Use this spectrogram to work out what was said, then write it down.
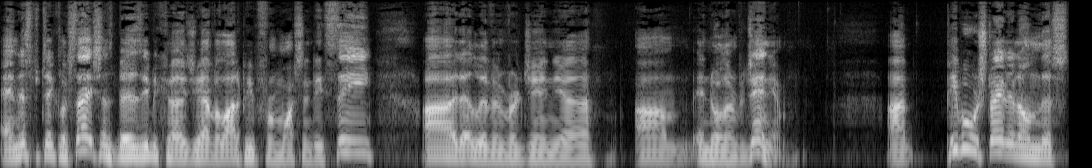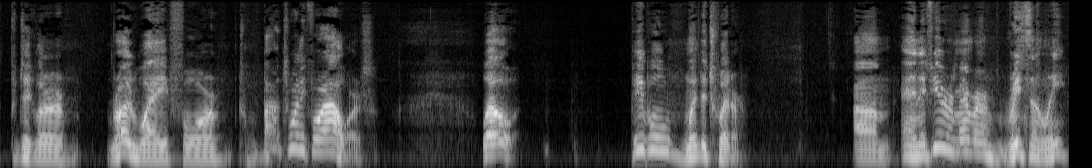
And this particular section is busy because you have a lot of people from Washington, D.C., uh, that live in Virginia, um, in Northern Virginia. Uh, people were stranded on this particular roadway for about 24 hours. Well, people went to Twitter. Um, and if you remember recently,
